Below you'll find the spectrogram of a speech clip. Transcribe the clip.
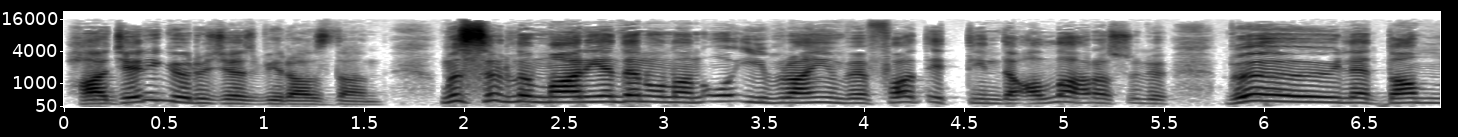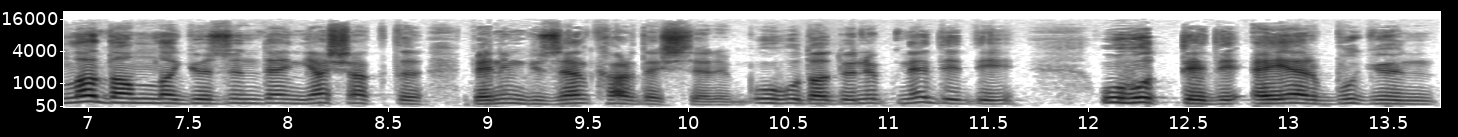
Hacer'i göreceğiz birazdan. Mısırlı Mariye'den olan o İbrahim vefat ettiğinde Allah Resulü böyle damla damla gözünden yaş aktı. Benim güzel kardeşlerim Uhud'a dönüp ne dedi? Uhud dedi eğer bugün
